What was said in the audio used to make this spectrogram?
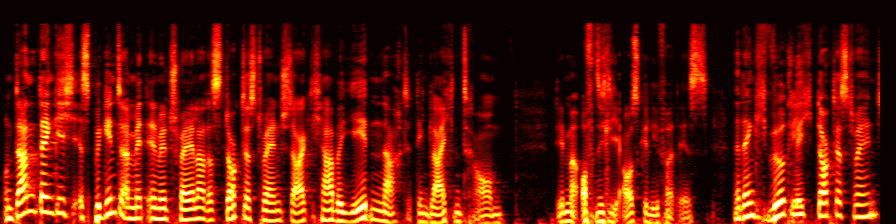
Und dann denke ich, es beginnt damit in dem Trailer, dass Doctor Strange sagt, ich habe jeden Nacht den gleichen Traum, dem er offensichtlich ausgeliefert ist. Da denke ich wirklich, Doctor Strange,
